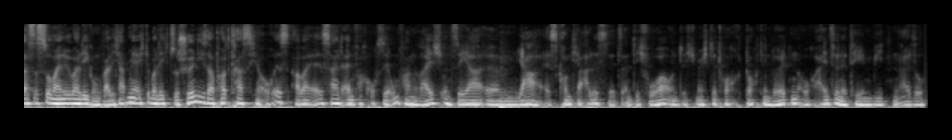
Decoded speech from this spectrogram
das ist so meine Überlegung, weil ich habe mir echt überlegt, so schön dieser Podcast hier auch ist, aber er ist halt einfach auch sehr umfangreich und sehr, ähm, ja, es kommt ja alles letztendlich vor und ich möchte doch, doch den Leuten auch einzelne Themen bieten. Also,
